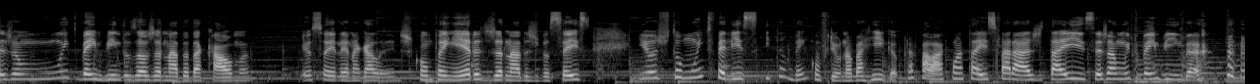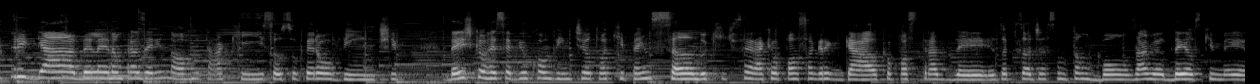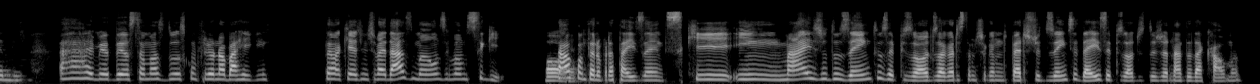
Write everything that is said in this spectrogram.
sejam muito bem-vindos ao Jornada da Calma. Eu sou Helena Galante, companheira de jornada de vocês, e hoje estou muito feliz e também com frio na barriga para falar com a Thaís Farage. Thaís, seja muito bem-vinda. Obrigada, Helena, é um prazer enorme estar aqui, sou super ouvinte. Desde que eu recebi o convite, eu tô aqui pensando o que será que eu posso agregar, o que eu posso trazer. Os episódios já são tão bons. Ai, meu Deus, que medo. Ai, meu Deus, estamos as duas com frio na barriga. Então aqui a gente vai dar as mãos e vamos seguir. Bora. Tava contando para Thaís antes que em mais de 200 episódios, agora estamos chegando perto de 210 episódios do Jornada da Calma,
